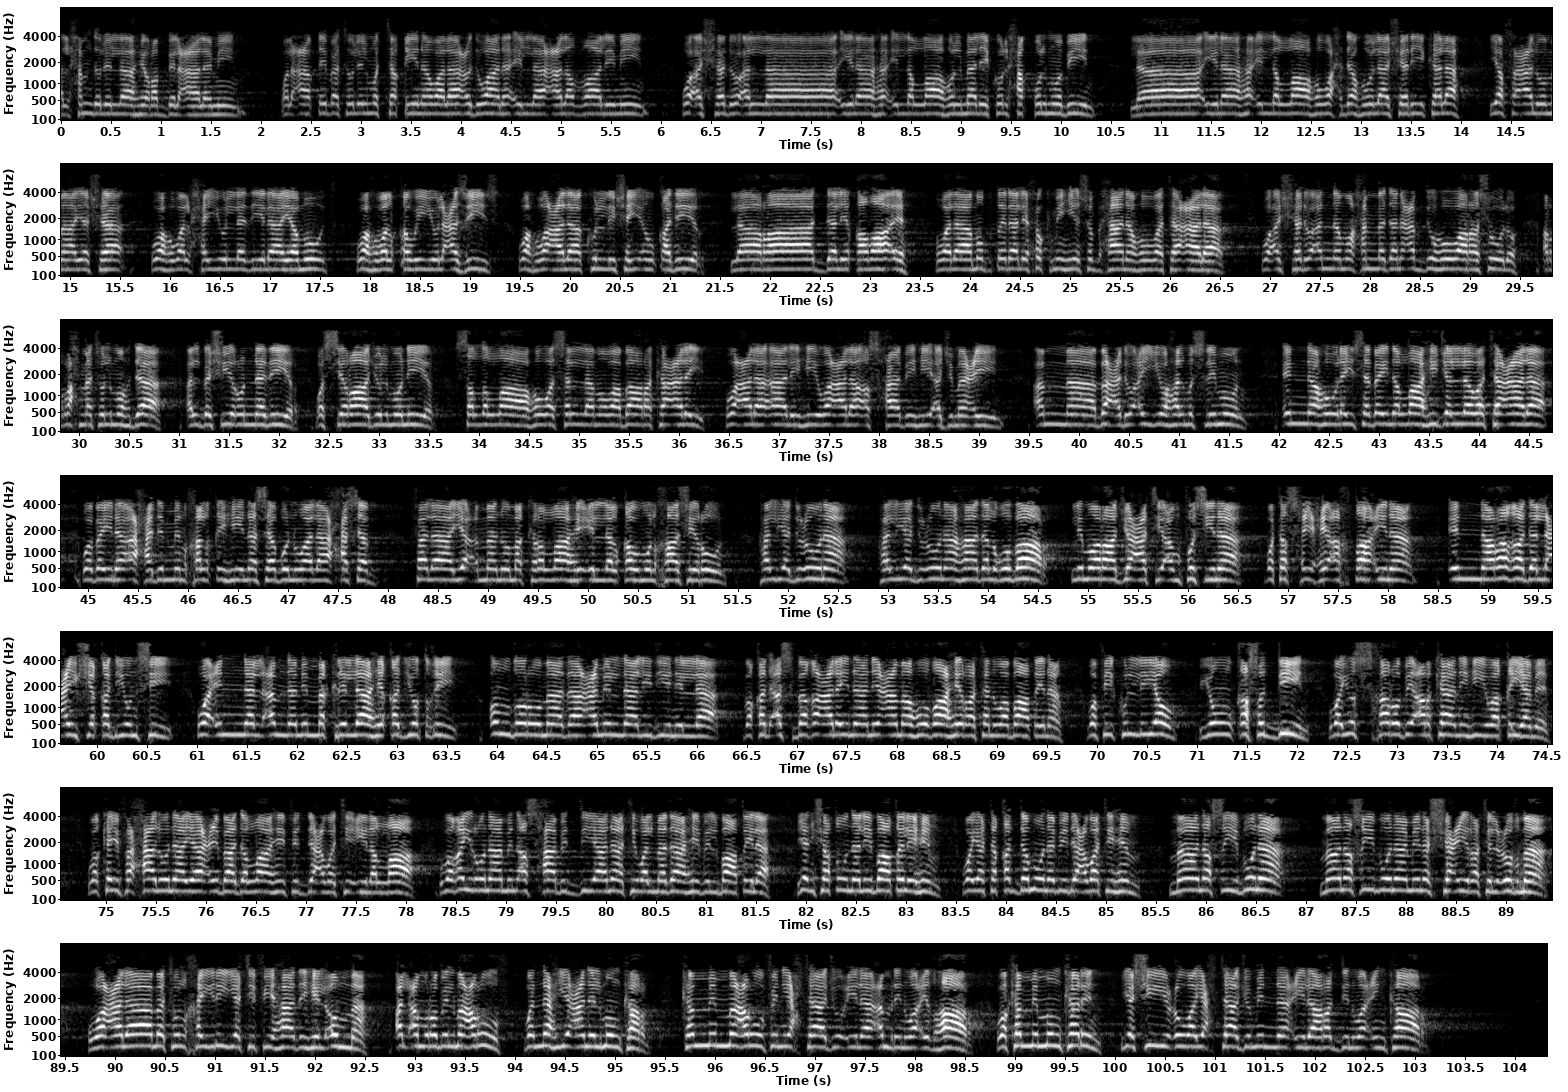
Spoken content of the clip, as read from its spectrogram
الحمد لله رب العالمين والعاقبة للمتقين ولا عدوان إلا على الظالمين وأشهد أن لا إله إلا الله الملك الحق المبين لا إله إلا الله وحده لا شريك له يفعل ما يشاء وهو الحي الذي لا يموت وهو القوي العزيز وهو على كل شيء قدير لا راد لقضائه ولا مبطل لحكمه سبحانه وتعالى. وأشهد أن محمدا عبده ورسوله الرحمة المهداة البشير النذير والسراج المنير صلى الله وسلم وبارك عليه وعلى آله وعلى أصحابه أجمعين. أما بعد أيها المسلمون إنه ليس بين الله جل وتعالى وبين أحد من خلقه نسب ولا حسب فلا يأمن مكر الله إلا القوم الخاسرون. هل يدعونا هل يدعونا هذا الغبار لمراجعة أنفسنا وتصحيح أخطائنا. إن رغد العيش قد ينسي وإن الأمن من مكر الله قد يطغي. انظروا ماذا عملنا لدين الله. وقد أسبغ علينا نعمه ظاهرة وباطنة. وفي كل يوم ينقص الدين ويسخر بأركانه وقيمه. وكيف حالنا يا عباد الله في الدعوة إلى الله؟ وغيرنا من أصحاب الديانات والمذاهب الباطلة ينشطون لباطلهم ويتقدمون بدعوتهم. ما نصيبنا ما نصيبنا من الشعيرة العظمى وعلامة الخيرية في هذه الأمة. الأمر بالمعروف والنهي عن المنكر. كم من معروف يحتاج إلى أمر وإظهار وكم من منكر يشيع ويحتاج منا إلى رد وإنكار.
